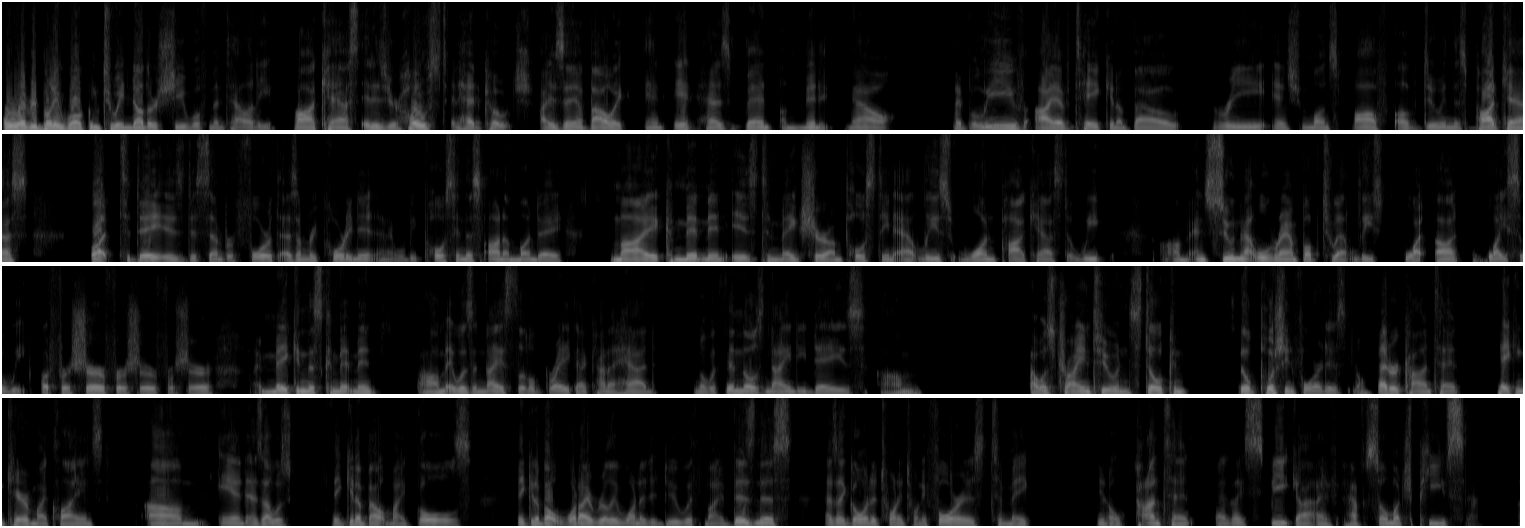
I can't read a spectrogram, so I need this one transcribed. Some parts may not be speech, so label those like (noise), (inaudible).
Hello, everybody. Welcome to another She Wolf Mentality podcast. It is your host and head coach, Isaiah Bowick, and it has been a minute. Now, I believe I have taken about three ish months off of doing this podcast, but today is December 4th as I'm recording it, and I will be posting this on a Monday. My commitment is to make sure I'm posting at least one podcast a week um, and soon that will ramp up to at least what uh twice a week. But for sure, for sure, for sure, I'm making this commitment. Um, it was a nice little break. I kind of had, you know, within those 90 days, um, I was trying to and still can still pushing for it is, you know, better content, taking care of my clients. Um, and as I was thinking about my goals, thinking about what I really wanted to do with my business as I go into 2024 is to make you know content as I speak. I, I have so much peace.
